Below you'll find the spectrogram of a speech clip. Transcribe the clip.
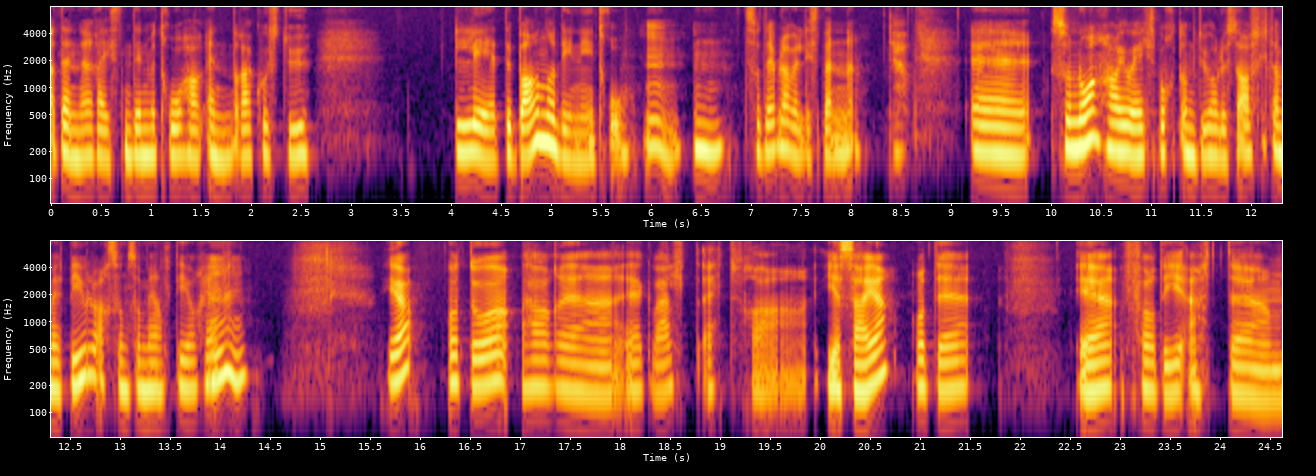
at denne reisen din med tro har endra hvordan du leder barna dine i tro. Mm. Så det blir veldig spennende. Ja. Eh, så nå har jo jeg spurt om du har lyst til å avslutte med et bibelvers, sånn som vi alltid gjør her. Mm. Ja, og da har eh, jeg valgt et fra Jesaja, og det er fordi at eh,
